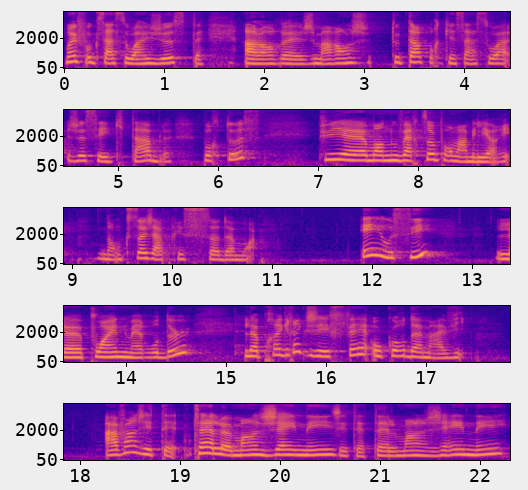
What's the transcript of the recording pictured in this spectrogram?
Moi, il faut que ça soit juste. Alors, euh, je m'arrange tout le temps pour que ça soit juste et équitable pour tous. Puis, euh, mon ouverture pour m'améliorer. Donc, ça, j'apprécie ça de moi. Et aussi, le point numéro 2, le progrès que j'ai fait au cours de ma vie. Avant, j'étais tellement gênée, j'étais tellement gênée.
